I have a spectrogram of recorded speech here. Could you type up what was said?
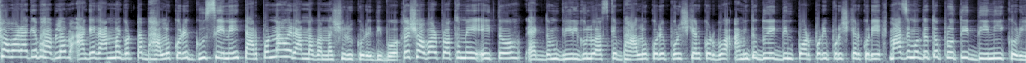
সবার আগে ভাবলাম, আগে রান্নাঘরটা ভালো করে গুছিয়ে নেই, তারপর না হয় রান্না বান্না শুরু করে দিব। তো সবার প্রথমে এই তো একদম গ্রিলগুলো আজকে ভালো করে পরিষ্কার করব। আমি তো দু একদিন পর পরই পরিষ্কার করি। মাঝে মধ্যে তো প্রতিদিনই করি।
